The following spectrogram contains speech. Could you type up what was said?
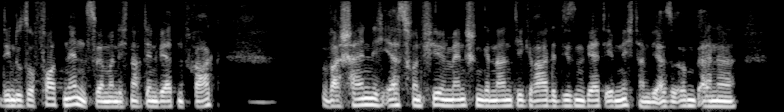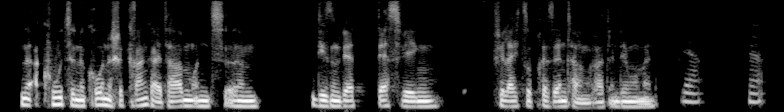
den du sofort nennst, wenn man dich nach den Werten fragt, mhm wahrscheinlich erst von vielen Menschen genannt, die gerade diesen Wert eben nicht haben, die also irgendeine eine akute, eine chronische Krankheit haben und ähm, diesen Wert deswegen vielleicht so präsent haben, gerade in dem Moment. Ja, ja,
